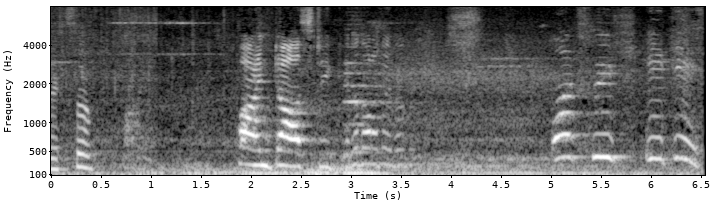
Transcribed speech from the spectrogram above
দেখছ? Fantastic. তো, What fish it is?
